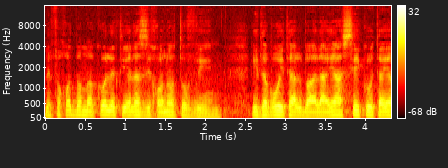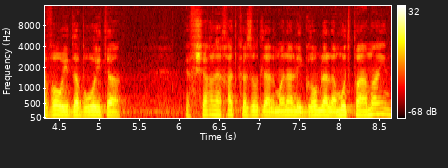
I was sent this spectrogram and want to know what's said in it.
לפחות במכולת יהיה לה זיכרונות טובים. ידברו איתה על בעלה, יעסיקו אותה, יבואו, ידברו איתה. אפשר לאחת כזאת לאלמנה לגרום לה למות פעמיים?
